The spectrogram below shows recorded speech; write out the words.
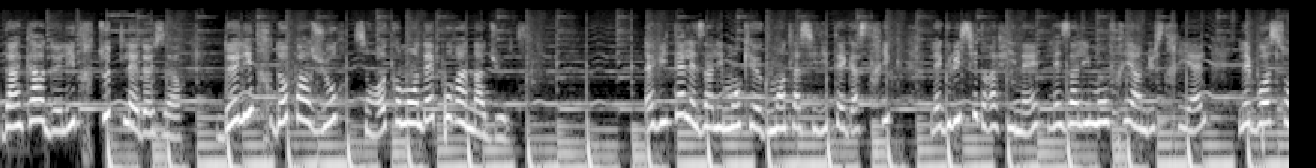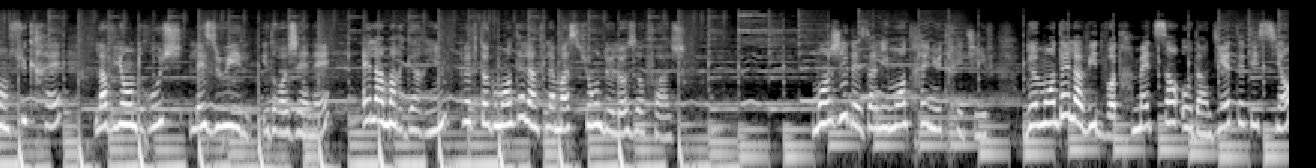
d'un quart de litre toutes les deux heures. Deux litres d'eau par jour sont recommandés pour un adulte. Évitez les aliments qui augmentent l'acidité gastrique, les glucides raffinés, les aliments frits industriels, les boissons sucrées, la viande rouge, les huiles hydrogénées et la margarine peuvent augmenter l'inflammation de l'œsophage. Mangez des aliments très nutritifs. Demandez l'avis de votre médecin ou d'un diététicien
